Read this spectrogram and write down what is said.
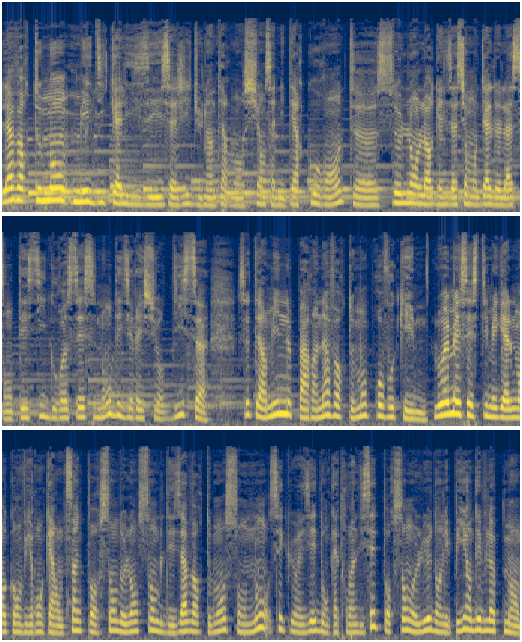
L'avortement médicalisé, il s'agit d'une intervention sanitaire courante. Euh, selon l'Organisation mondiale de la santé, 6 grossesses non désirées sur 10 se terminent par un avortement provoqué. L'OMS estime également qu'environ 45% de l'ensemble des avortements sont non sécurisés, dont 97% ont lieu dans les pays en développement.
